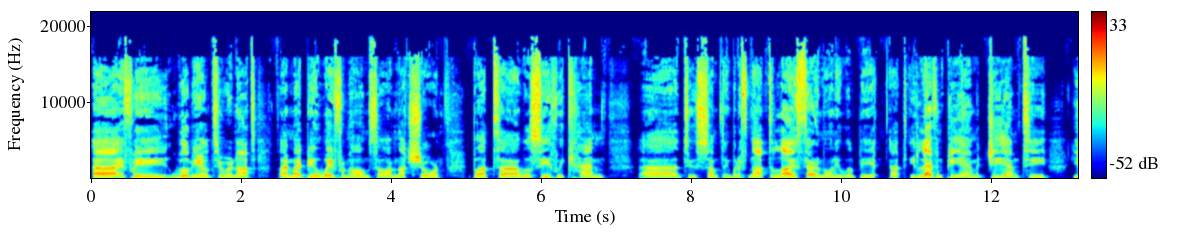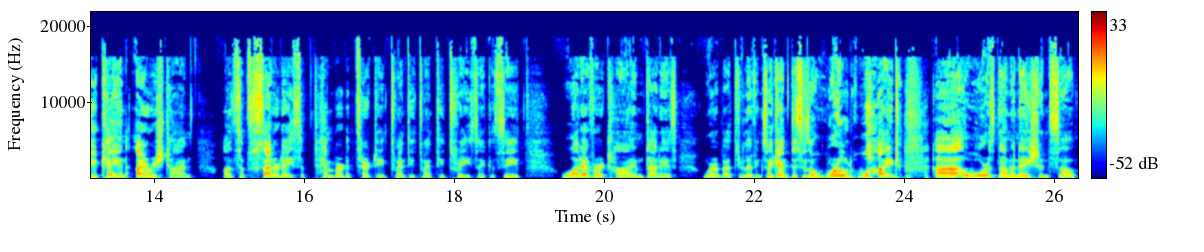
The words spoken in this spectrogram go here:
uh, if we will be able to or not. I might be away from home, so I'm not sure. But uh, we'll see if we can uh, do something. But if not, the live ceremony will be at 11 p.m. GMT, UK and Irish time on Saturday, September the 30th, 2023. So you can see whatever time that is we're about to living. So again, this is a worldwide uh, awards nomination. So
